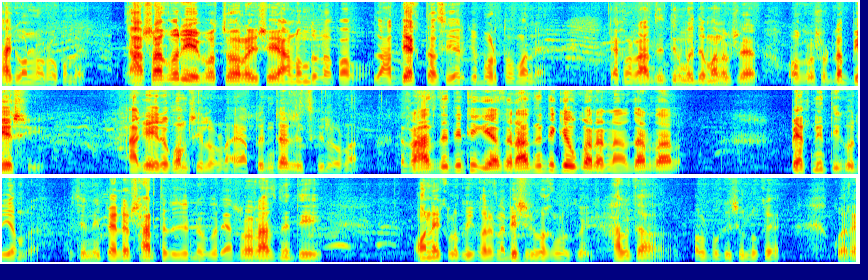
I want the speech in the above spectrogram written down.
থাকে অন্য রকমের। আশা করি এবছর সেই আনন্দটা পাবো। যা দেখতাছি আর কি বর্তমানে। এখন রাজনীতির মধ্যে মানুষের অগ্রসরটা বেশি। আগে এরকম ছিল না এত ইন্টারেস্ট ছিল না। রাজনীতি ঠিকই আছে রাজনীতি কেউ করে না যার যার পেট নীতি করি আমরা বুঝছেন নি? পেটের স্বার্থের জন্য করি। আসলে রাজনীতি অনেক লোকই করে না বেশিরভাগ লোকই। হালকা অল্প কিছু লোকে করে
